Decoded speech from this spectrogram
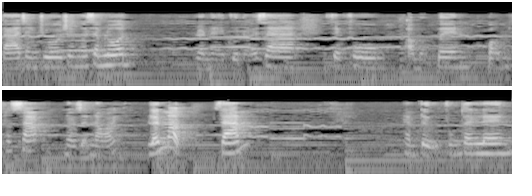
Ta chanh chua cho ngươi xem luôn. Lần này vừa nói ra, Diệp Phu ở một bên bỗng thất sắc, nói dẫn nói, lớn mật, dám. Nam tử vung tay lên,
